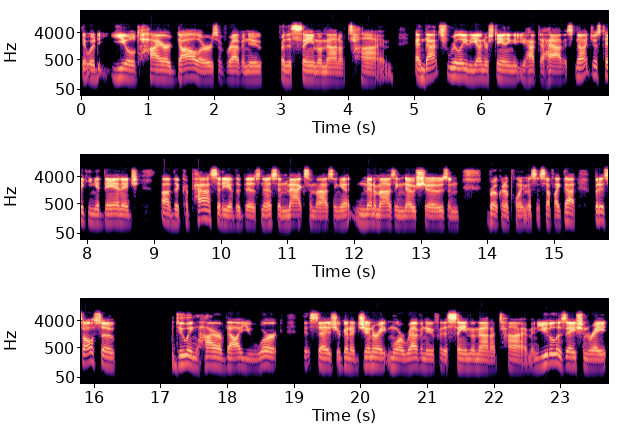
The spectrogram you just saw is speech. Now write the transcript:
that would yield higher dollars of revenue for the same amount of time. And that's really the understanding that you have to have. It's not just taking advantage of the capacity of the business and maximizing it, minimizing no shows and broken appointments and stuff like that, but it's also doing higher value work that says you're going to generate more revenue for the same amount of time. And utilization rate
